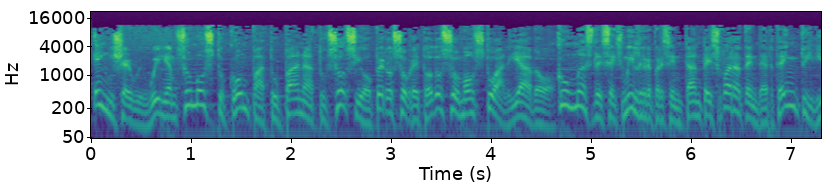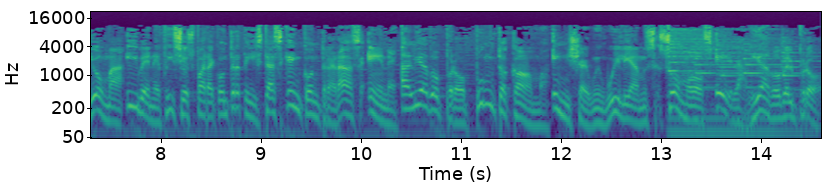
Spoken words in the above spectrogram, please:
En Sherwin Williams somos tu compa, tu pana, tu socio, pero sobre todo somos tu aliado, con más de 6.000 representantes para atenderte en tu idioma y beneficios para contratistas que encontrarás en aliadopro.com. En Sherwin Williams somos el aliado del PRO.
